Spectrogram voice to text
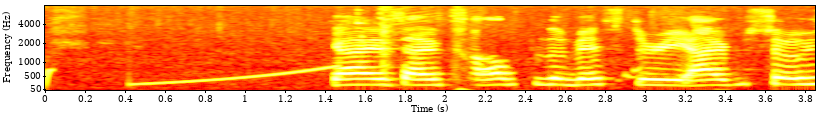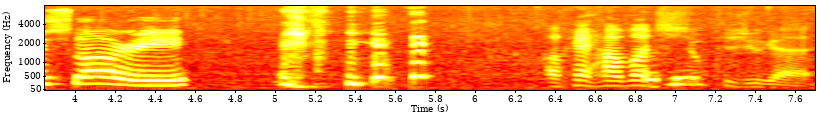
Guys, I've solved the mystery. I'm so sorry. Okay, how much soup did you get?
